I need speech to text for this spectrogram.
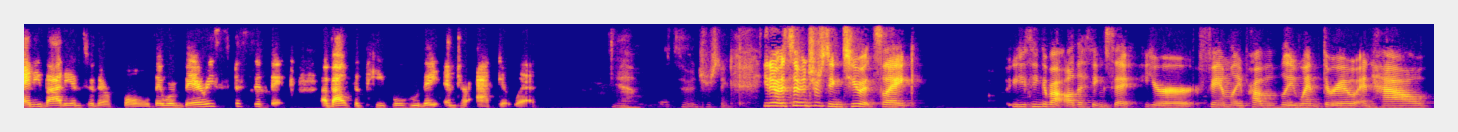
anybody into their fold, they were very specific about the people who they interacted with. Yeah so interesting. You know, it's so interesting too. It's like you think about all the things that your family probably went through and how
